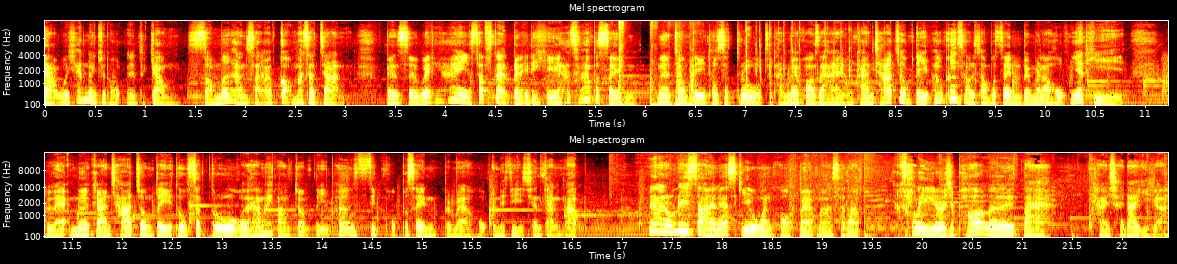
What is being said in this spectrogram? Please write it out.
จากเวอร์ชัน 1.6 ในกิจกรรม Summer หันสายกับเกาะมหัศจรรย์เป็นสื่อเวทที่ให้ Substat เป็น ATK 55%เมื่อโจมตีถูกศัตรูจะทำให้ความเสียหายของการชาร์จโจมตีเพิ่มขึ้น 32%เป็นเวลา 6 วินาที และเมื่อการชาร์จโจมตีถูกศัตรูก็จะทำให้การโจมตีเพิ่ม 16%เป็นเวลา 6 วินาทีเช่นกันครับแน่นอนดีไซน์และสกิลมันออกแบบมาสำหรับคลีโดยเฉพาะเลยแต่ใครใช้ได้อีกอะ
